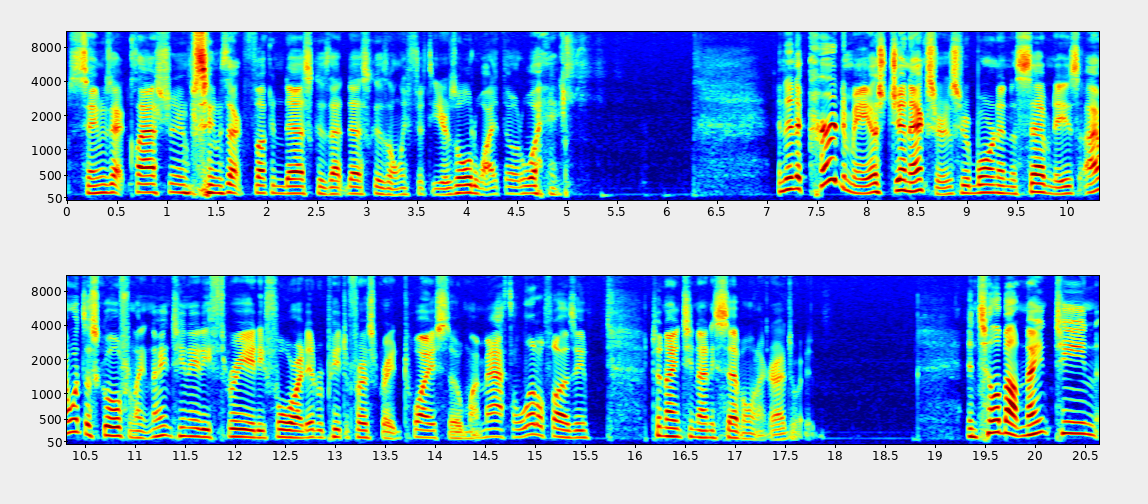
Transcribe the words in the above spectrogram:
Same exact classroom, same exact fucking desk, because that desk is only 50 years old. Why throw it away? and it occurred to me, us Gen Xers who were born in the 70s, I went to school from like 1983, 84. I did repeat the first grade twice, so my math's a little fuzzy, to 1997 when I graduated. Until about 19.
